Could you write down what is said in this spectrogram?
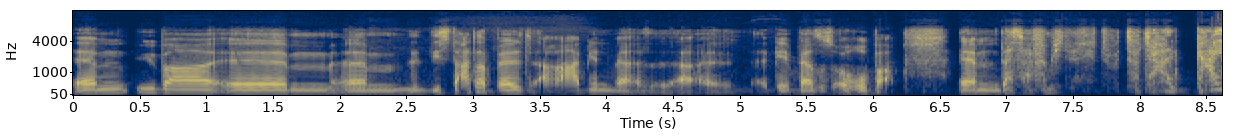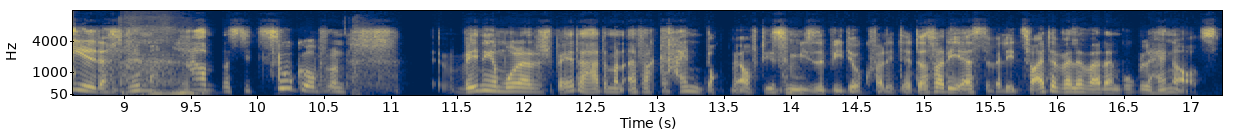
ähm, über ähm, ähm, die Startup-Welt Arabien äh, versus Europa. Ähm, das war für mich total geil, das will man haben, das ist die Zukunft. Und wenige Monate später hatte man einfach keinen Bock mehr auf diese miese Videoqualität. Das war die erste Welle. Die zweite Welle war dann Google Hangouts.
